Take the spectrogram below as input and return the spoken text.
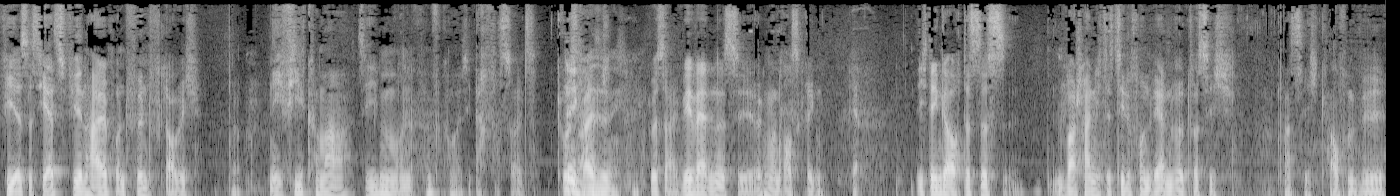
4 ist es jetzt, 4,5 und 5, glaube ich. Ja. Nee, 4,7 und 5,7. Ach, was soll's. Ich weiß halt. es nicht. Größer halt. Wir werden es irgendwann rauskriegen. Ja. Ich denke auch, dass das wahrscheinlich das Telefon werden wird, was ich, was ich kaufen will.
